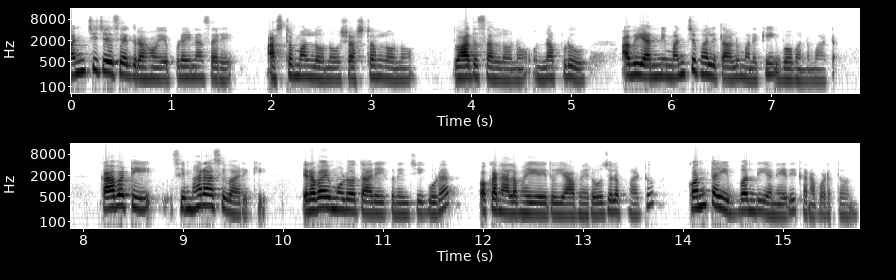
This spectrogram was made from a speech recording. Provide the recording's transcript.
మంచి చేసే గ్రహం ఎప్పుడైనా సరే అష్టమంలోనో షష్టంలోనో ద్వాదశంలోనో ఉన్నప్పుడు అవి అన్ని మంచి ఫలితాలు మనకి ఇవ్వవన్నమాట. కాబట్టి సింహరాశి వారికి ఇరవై మూడో తారీఖు నుంచి కూడా ఒక నలభై ఐదు యాభై రోజుల పాటు కొంత ఇబ్బంది అనేది కనబడుతోంది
